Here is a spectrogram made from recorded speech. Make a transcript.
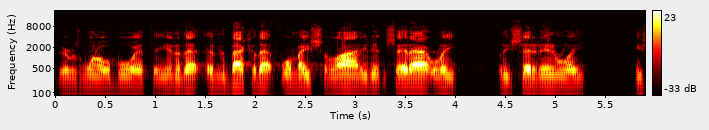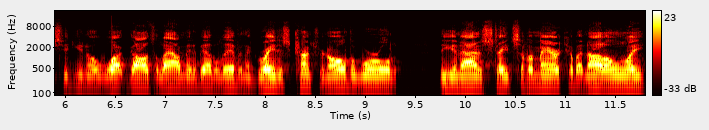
There was one old boy at the end of that, in the back of that formation line. He didn't say it outwardly, but he said it inwardly. He said, You know what? God's allowed me to be able to live in the greatest country in all the world, the United States of America. But not only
